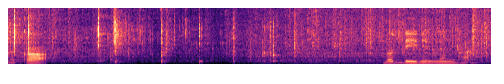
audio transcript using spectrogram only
แล้วก็รสดีนิดนึงค่ะ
